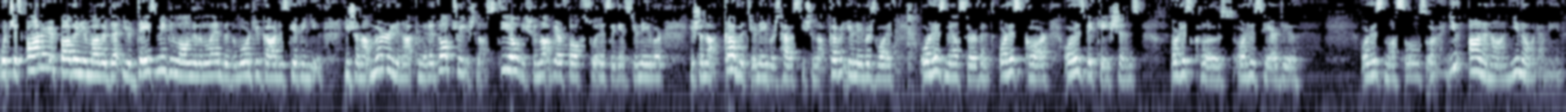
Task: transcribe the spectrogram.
which is honor your father and your mother that your days may be long in the land that the Lord your God is giving you. You shall not murder, you shall not commit adultery, you shall not steal, you shall not bear false witness against your neighbor. You shall not covet your neighbor's house. You shall not covet your neighbor's wife, or his male servant, or his car, or his vacations, or his clothes, or his hairdo, or his muscles, or you on and on. You know what I mean.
